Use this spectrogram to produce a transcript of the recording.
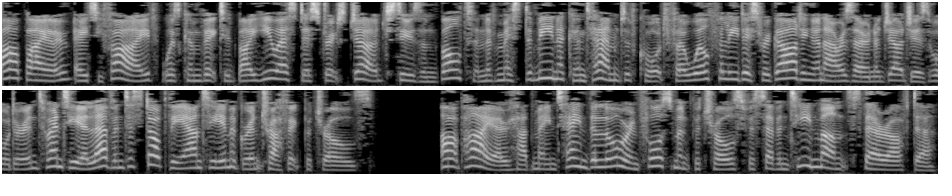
Arpaio, 85, was convicted by U.S. District Judge Susan Bolton of misdemeanor contempt of court for willfully disregarding an Arizona judge's order in 2011 to stop the anti-immigrant traffic patrols. Arpaio had maintained the law enforcement patrols for 17 months thereafter.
